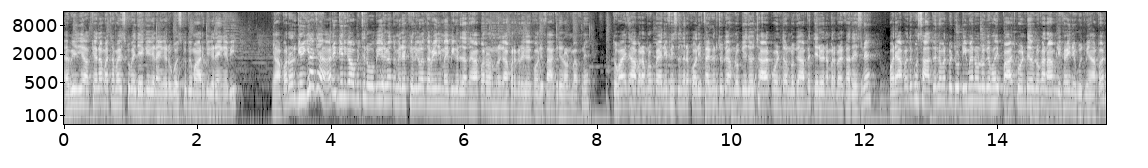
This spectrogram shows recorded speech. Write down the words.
अभी अकेला मचा भाई इसको भी देखे गिराएँगे रुको, इसको भी मार के गिराएँगे अभी। यहाँ पर, और गिर गया क्या? अरे गिर गया वो भी, चलो वो भी गिर गया तो मेरे खेल के बाद मैं भी गिर जाता है यहाँ पर, और हम लोग यहाँ पर करेंगे क्वालिफाई आखिरी राउंड में अपने। तो भाई यहाँ पर हम लोग पहले फेस के अंदर क्वालिफाई कर चुके हैं। हम लोग के जो चार पॉइंट हम लोग यहाँ पे तेरह नंबर पर रखा था इसने। और यहाँ पर देखो, सातवें नंबर पर जो टीम है उन लोग भाई पाँच पॉइंट है उन लोग का नाम लिखा ही नहीं कुछ भी यहाँ पर।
